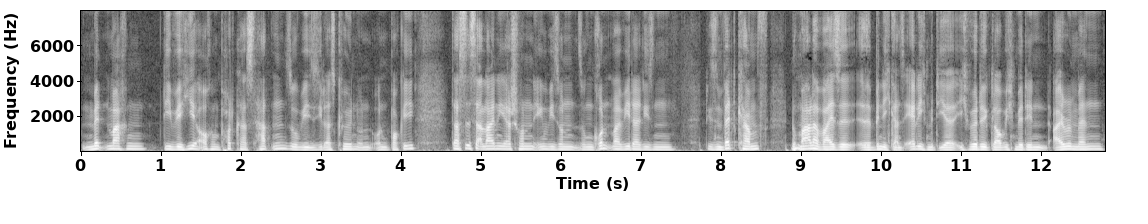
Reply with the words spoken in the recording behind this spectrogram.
mitmachen, die wir hier auch im Podcast hatten, so wie Silas Köhn und, und Bocky. Das ist alleine ja schon irgendwie so ein, so ein Grund, mal wieder diesen, diesen Wettkampf. Normalerweise äh, bin ich ganz ehrlich mit dir, ich würde, glaube ich, mir den Ironman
